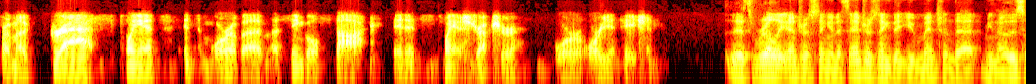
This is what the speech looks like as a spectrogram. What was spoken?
from a grass plant into more of a, a single stock in its plant structure or orientation it's really interesting and it's interesting that you mentioned that you know there's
